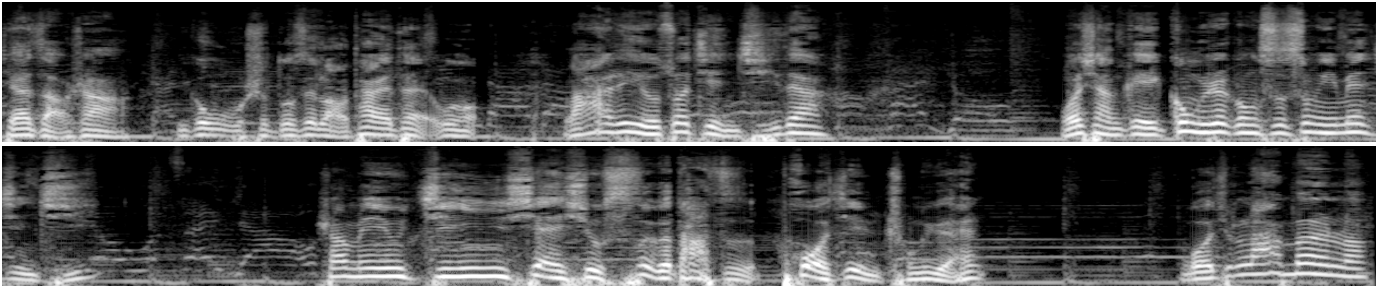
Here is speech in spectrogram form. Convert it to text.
今天早上。一个五十多岁老太太问我：“哪里有做锦旗的？我想给供热公司送一面锦旗，上面用金线绣四个大字‘破镜重圆’。”我就纳闷了，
